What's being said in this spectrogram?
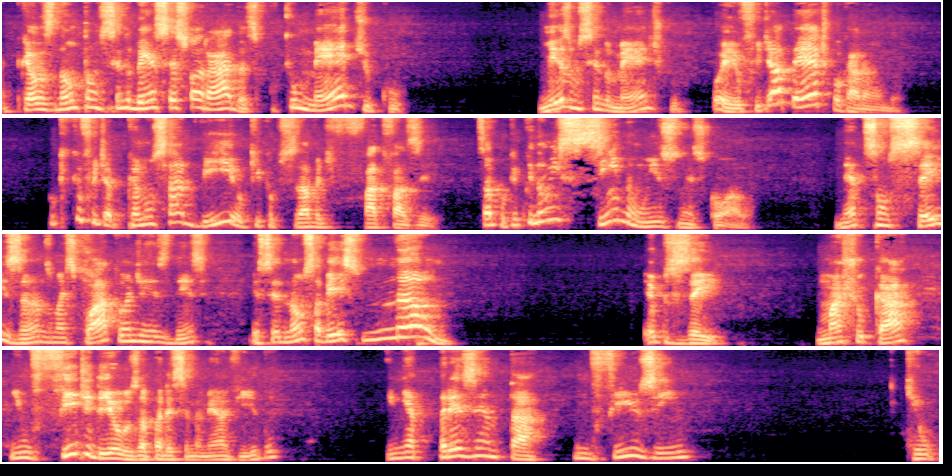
É porque elas não estão sendo bem assessoradas, porque o médico, mesmo sendo médico, pô, eu fui diabético, caramba. Por que, que eu fui diabético? Porque eu não sabia o que, que eu precisava de fato fazer. Sabe por quê? Porque não ensinam isso na escola. Né? São seis anos, mais quatro anos de residência. E você não sabia isso? Não! Eu precisei machucar e um filho de Deus aparecer na minha vida e me apresentar um fiozinho que eu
